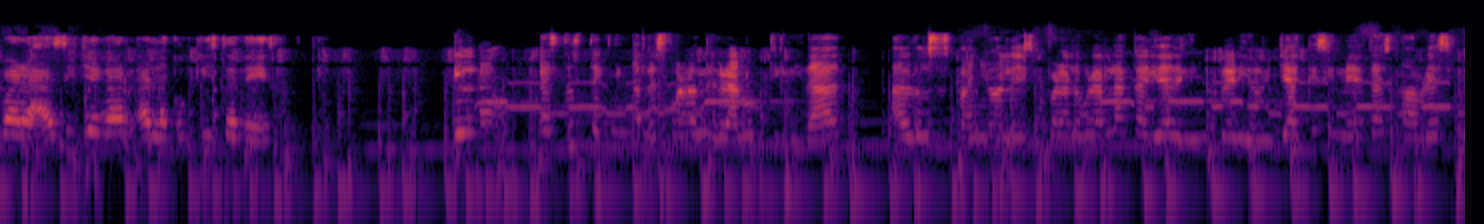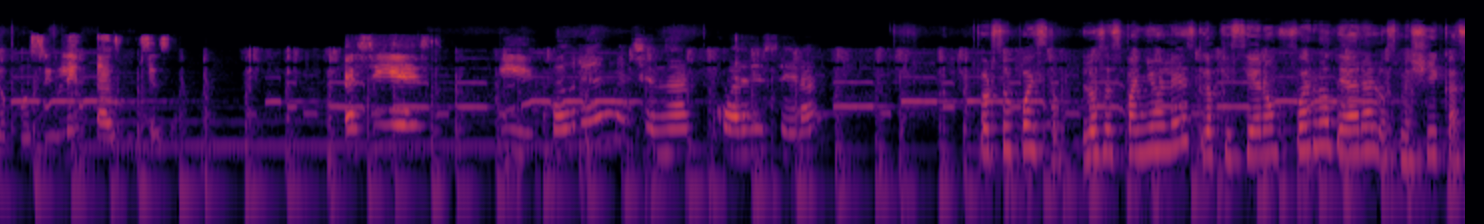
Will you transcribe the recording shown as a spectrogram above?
para así llegar a la conquista de este. Estas técnicas les fueron de gran utilidad a los españoles para lograr la caída del imperio, ya que sin estas no habría sido posible tal suceso. Así es. ¿Y podrían mencionar cuáles eran? Por supuesto, los españoles lo que hicieron fue rodear a los mexicas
